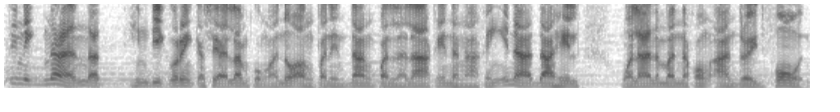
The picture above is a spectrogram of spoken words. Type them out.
tinignan at hindi ko rin kasi alam kung ano ang panindang panlalaki ng aking ina dahil wala naman akong Android phone.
